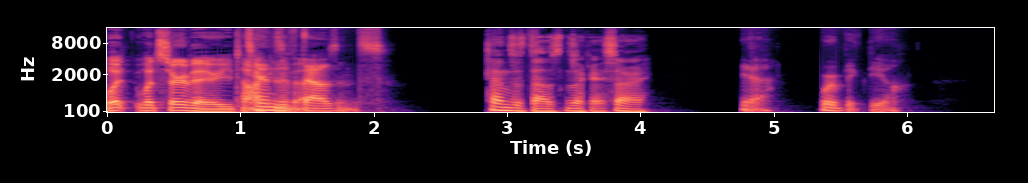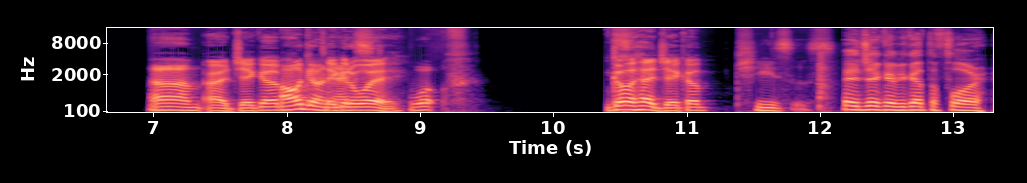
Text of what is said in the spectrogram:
What what survey are you talking Tens of thousands. Tens of thousands. Okay, sorry. Yeah, we're a big deal. Um, All right, Jacob. I'll go Take next. it away. Whoa, Go ahead, Jacob. Jesus. Hey Jacob, you got the floor.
